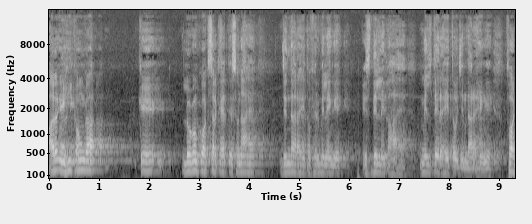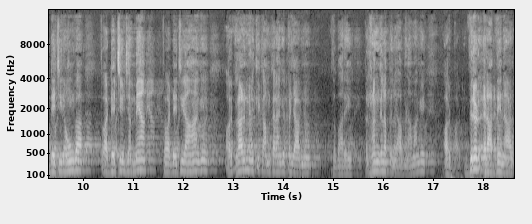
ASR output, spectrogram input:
और यही कहूंगा कि लोगों को अक्सर कहते सुना है जिंदा रहे तो फिर मिलेंगे इस दिल ने कहा है ਮਿਲਤੇ ਰਹੇ तो जिंदा रहेंगे ਤੁਹਾਡੇ 'ਚ ਹੀ ਰਹੂੰਗਾ ਤੁਹਾਡੇ 'ਚ ਹੀ ਜੰਮਿਆ ਤੁਹਾਡੇ 'ਚ ਹੀ ਰਹਾਂਗੇ ਔਰ ਰਲ ਮਿਲ ਕੇ ਕੰਮ ਕਰਾਂਗੇ ਪੰਜਾਬ ਨੂੰ ਦੁਬਾਰੇ ਰੰਗਲਾ ਪੰਜਾਬ ਬਣਾਵਾਂਗੇ ਔਰ ਵਿਰੜ ਇਰਾਦੇ ਨਾਲ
